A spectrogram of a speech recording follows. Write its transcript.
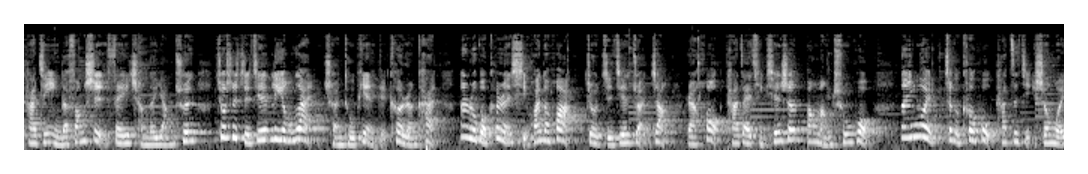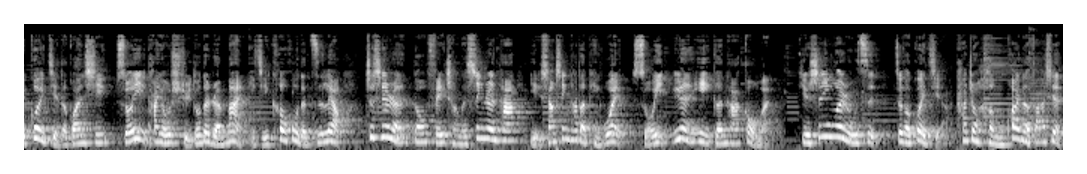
他经营的方式非常的阳春，就是直接利用 LINE 传图片给客人看。那如果客人喜欢的话，就直接转账，然后他再请先生帮忙出货。那因为这个客户他自己身为柜姐的关系，所以他有许多的人脉以及客户的资料，这些人都非常的信任他，也相信他的品味，所以愿意跟他购买。也是因为如此，这个柜姐啊，她就很快的发现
